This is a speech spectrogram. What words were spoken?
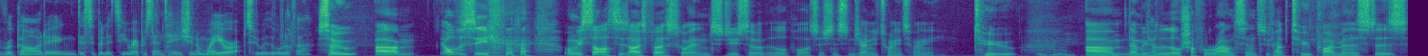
regarding disability representation and where you're up to with all of that. So um, obviously, when we started, I was first got introduced to Little Politicians in January 2022. Um, then we've had a little shuffle around since. We've had two prime ministers.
